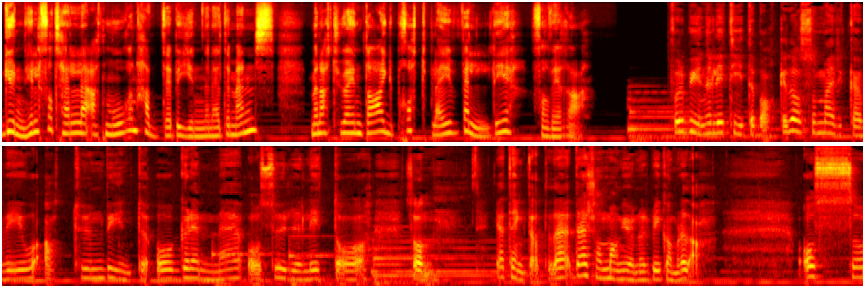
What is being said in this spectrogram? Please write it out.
Gunhild forteller at moren hadde begynnende demens, men at hun en dag brått ble veldig forvirra. For å begynne litt tid tilbake, da, så merka vi jo at hun begynte å glemme og surre litt og sånn. Jeg tenkte at det, det er sånn mange gjør når de blir gamle, da. Og så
